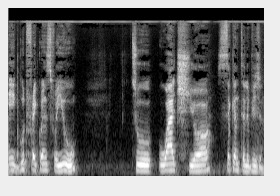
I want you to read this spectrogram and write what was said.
a good frequency for you to watch your second television.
